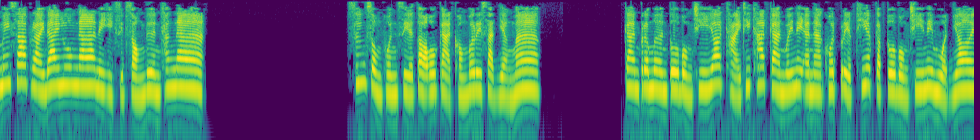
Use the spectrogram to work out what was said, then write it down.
ไม่ทราบรายได้ล่วงหน้าในอีก 12 เดือนข้างหน้า ซึ่งส่งผลเสียต่อโอกาสของบริษัทอย่างมาก การประเมินตัวบ่งชี้ยอดขายที่คาดการไว้ในอนาคตเปรียบเทียบกับตัวบ่งชี้ในหมวดย่อย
